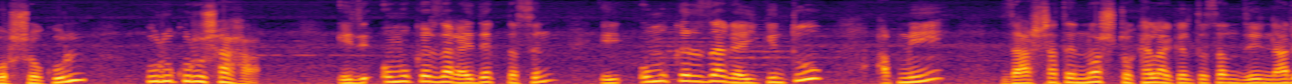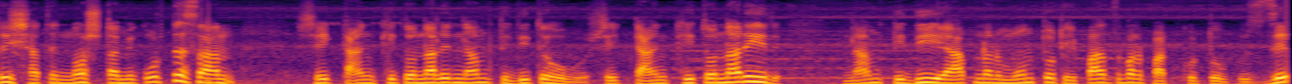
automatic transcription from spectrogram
বর্ষকুল কুরু কুরু সাহা। এই যে অমুকের জায়গায় দেখতেছেন, এই অমুকের জায়গায় কিন্তু আপনি যার সাথে নষ্ট খেলা খেলতে চান যে নারীর সাথে নষ্ট আমি করতে চান সেই কাঙ্ক্ষিত নারীর নামটি দিতে হব। সেই কাঙ্ক্ষিত নারীর নামটি দিয়ে আপনার মন্ত্রটি পাঁচবার পাঠ করতে হবে। যে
